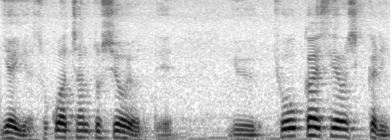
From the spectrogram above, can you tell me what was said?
いやいやそこはちゃんとしようよっていう境界線をしっかり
